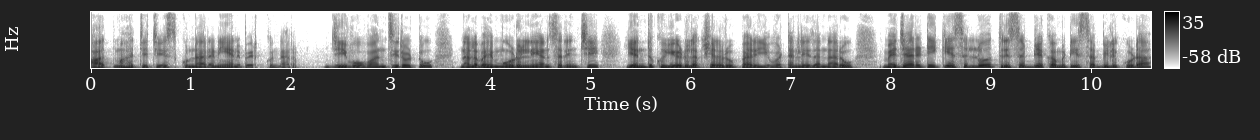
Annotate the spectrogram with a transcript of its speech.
ఆత్మహత్య చేసుకున్నారని ఆయన పేర్కొన్నారు. జీవో వన్ జీరో టూ నలభై మూడుల్ని అనుసరించి ఎందుకు ఏడు లక్షల రూపాయలు ఇవ్వటం లేదన్నారు. మెజారిటీ కేసుల్లో త్రిసభ్య కమిటీ సభ్యులు కూడా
